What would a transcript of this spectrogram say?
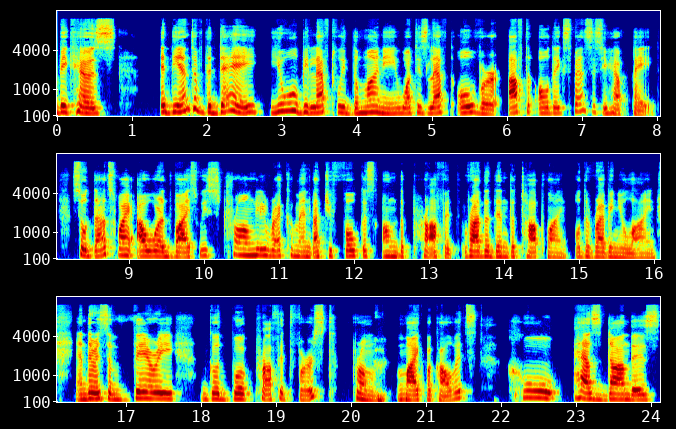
because at the end of the day, you will be left with the money, what is left over after all the expenses you have paid. So that's why our advice, we strongly recommend that you focus on the profit rather than the top line or the revenue line. And there is a very good book, Profit First, from Mike Michalowicz, who has done this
